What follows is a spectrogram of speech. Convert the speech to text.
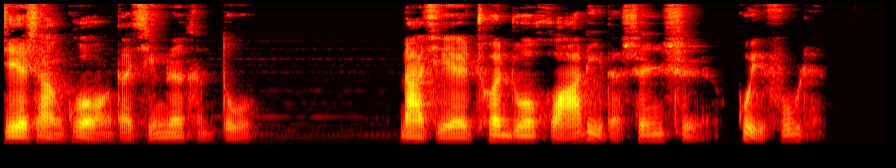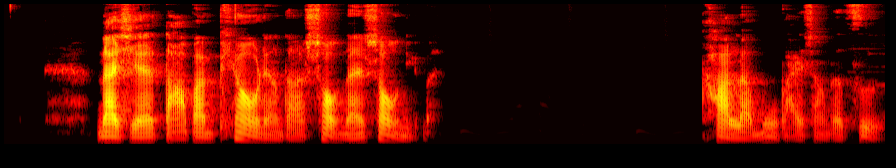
街上过往的行人很多，那些穿着华丽的绅士、贵夫人，那些打扮漂亮的少男少女们，看了木牌上的字，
